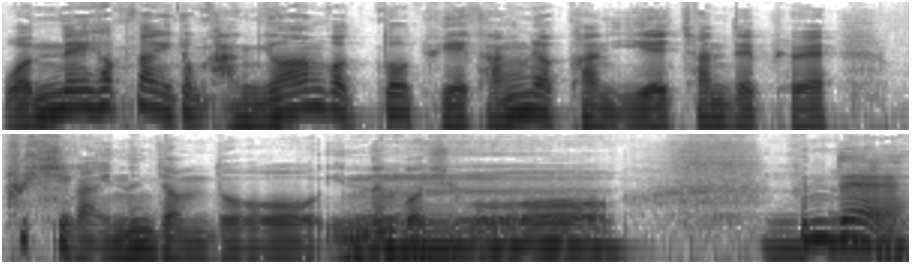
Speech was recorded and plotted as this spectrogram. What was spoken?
원내 협상이 좀 강경한 것도 뒤에 강력한 이해찬 대표의 푸시가 있는 점도 있는 음. 것이고. 근데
